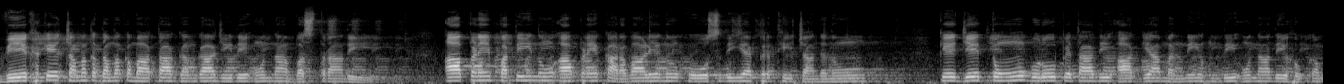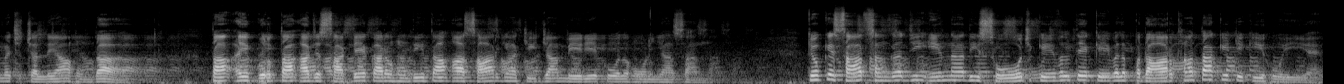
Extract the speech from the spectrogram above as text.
ਵੇਖ ਕੇ ਚਮਕ ਦਮਕ ਮਾਤਾ ਗੰਗਾ ਜੀ ਦੇ ਉਹਨਾਂ ਬਸਤਰਾਂ ਦੀ। ਆਪਣੇ ਪਤੀ ਨੂੰ, ਆਪਣੇ ਘਰ ਵਾਲੇ ਨੂੰ ਕੋਸਦੀ ਹੈ ਪ੍ਰਿਥੀ ਚੰਦ ਨੂੰ ਕਿ ਜੇ ਤੂੰ ਗੁਰੂ ਪਿਤਾ ਦੀ ਆਗਿਆ ਮੰਨੀ ਹੁੰਦੀ, ਉਹਨਾਂ ਦੇ ਹੁਕਮ ਵਿੱਚ ਚੱਲਿਆ ਹੁੰਦਾ। ਤਾਂ ਇਹ ਗੁਰਤਾ ਅੱਜ ਸਾਡੇ ਘਰ ਹੁੰਦੀ, ਤਾਂ ਆ ਸਾਰੀਆਂ ਚੀਜ਼ਾਂ ਮੇਰੇ ਕੋਲ ਹੋਣੀਆਂ ਸਨ। ਕਿਉਂਕਿ ਸਾਧ ਸੰਗਤ ਜੀ, ਇਹਨਾਂ ਦੀ ਸੋਚ ਕੇਵਲ ਤੇ ਕੇਵਲ ਪਦਾਰਥਾਂ ਤੱਕ ਹੀ ਟਿਕੀ ਹੋਈ ਹੈ।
